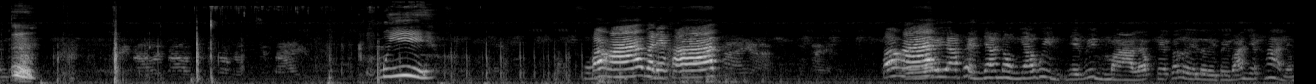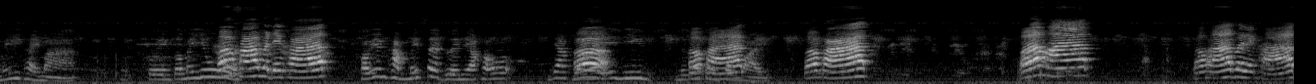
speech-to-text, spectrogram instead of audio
อนอุ้ยพ่อครับสวัสดีครับ พ่อคเอ้รับยยาเพ็ญยาหนงยาวินยายวินมาแล้วแกก็เลยเลยไปบ้านยายข้าเนี่ยไม่มีใครมา ตัวเองก็ไม่ยุ่งพ่อครับสวัสดีครับเขายังทำไม่เสร็จเลยเนี่ยเขาอยากพ่ได้อนี่นึกว่าพ่เป็อนครับต่อไปพ่อครับพ่อครับพ่อครับสวัสดีครับ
